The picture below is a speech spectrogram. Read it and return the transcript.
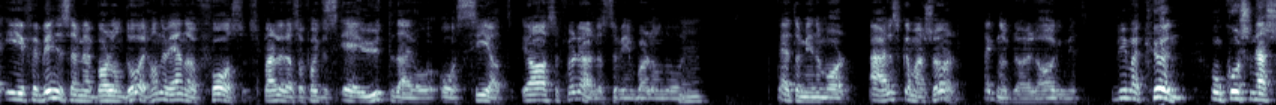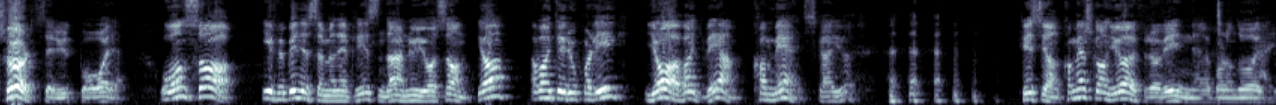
eh, I forbindelse med Ballon d'Or Han er jo en av få spillere som faktisk er ute der og, og sier at ja, selvfølgelig har jeg lyst til å vinne Ballon d'Or. Det er et av mine mål. Jeg elsker meg sjøl. Jeg er ikke noe glad i laget mitt. Jeg bryr meg kun om hvordan jeg sjøl ser ut på året. Og han sa i forbindelse med den prisen der nå i år sa han, Ja, jeg vant Europa League. Ja, jeg vant VM. Hva mer skal jeg gjøre? Christian, hva mer skal han gjøre for å vinne Ballon d'Or? Nei,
